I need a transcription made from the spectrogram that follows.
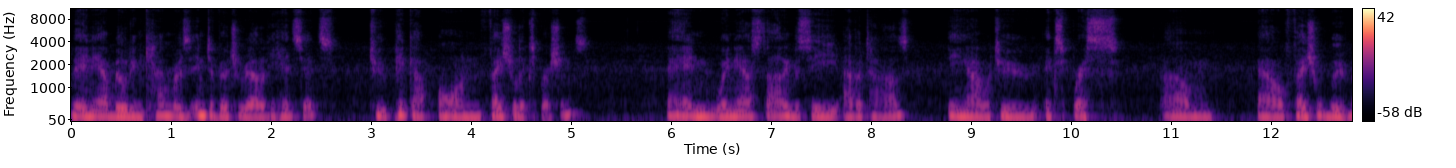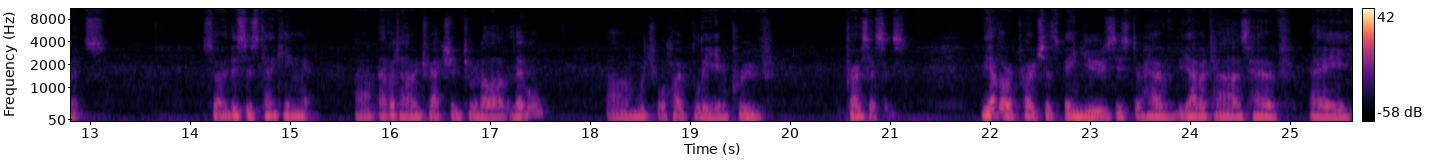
they're now building cameras into virtual reality headsets to pick up on facial expressions. And we're now starting to see avatars being able to express um, our facial movements. So this is taking um, avatar interaction to another level, um, which will hopefully improve processes. The other approach that's been used is to have the avatars have a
